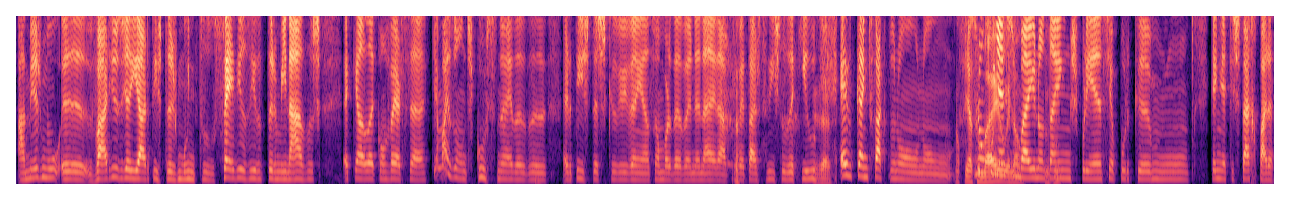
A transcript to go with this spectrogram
Há mesmo uh, vários e artistas muito sérios e determinados. Aquela conversa que é mais um discurso, não é? De, de artistas que vivem à sombra da bananeira a aproveitar-se disto daquilo. é de quem de facto não, não, não conhece não o meio, conhece não, o meio, não uhum. tem experiência, porque hum, quem aqui está, repara,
